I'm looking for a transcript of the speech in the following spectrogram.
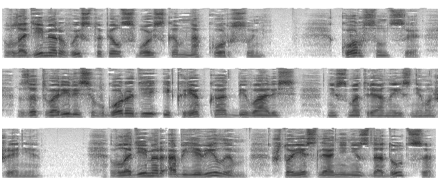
Владимир выступил с войском на Корсунь. Корсунцы затворились в городе и крепко отбивались, несмотря на изнеможение. Владимир объявил им, что если они не сдадутся,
